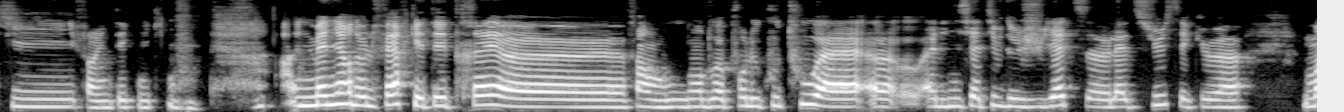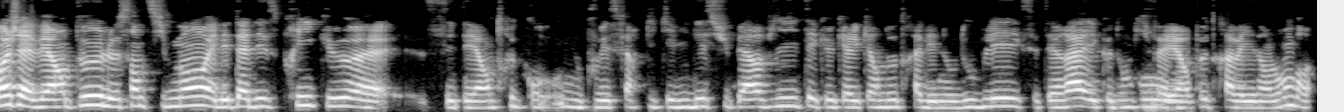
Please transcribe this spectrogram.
qui, enfin une technique, une manière de le faire qui était très, euh, enfin où on doit pour le coup tout à, à l'initiative de Juliette euh, là-dessus, c'est que moi j'avais un peu le sentiment et l'état d'esprit que c'était un truc qu'on pouvait se faire piquer l'idée super vite et que quelqu'un d'autre allait nous doubler, etc. Et que donc il fallait mmh. un peu travailler dans l'ombre.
